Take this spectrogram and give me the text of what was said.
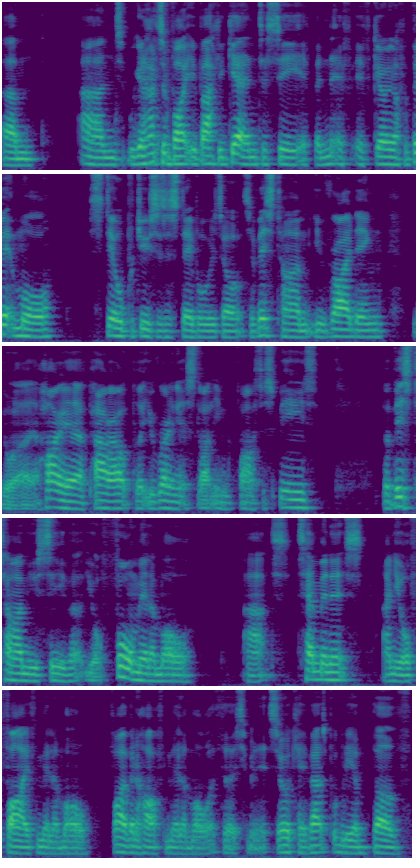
Um, and we're going to have to invite you back again to see if, if, if going up a bit more still produces a stable result. So this time you're riding your higher power output, you're running at slightly faster speeds, but this time you see that you're 4 millimole at 10 minutes and you're 5 millimole, 5.5 millimole at 30 minutes. So okay, that's probably above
